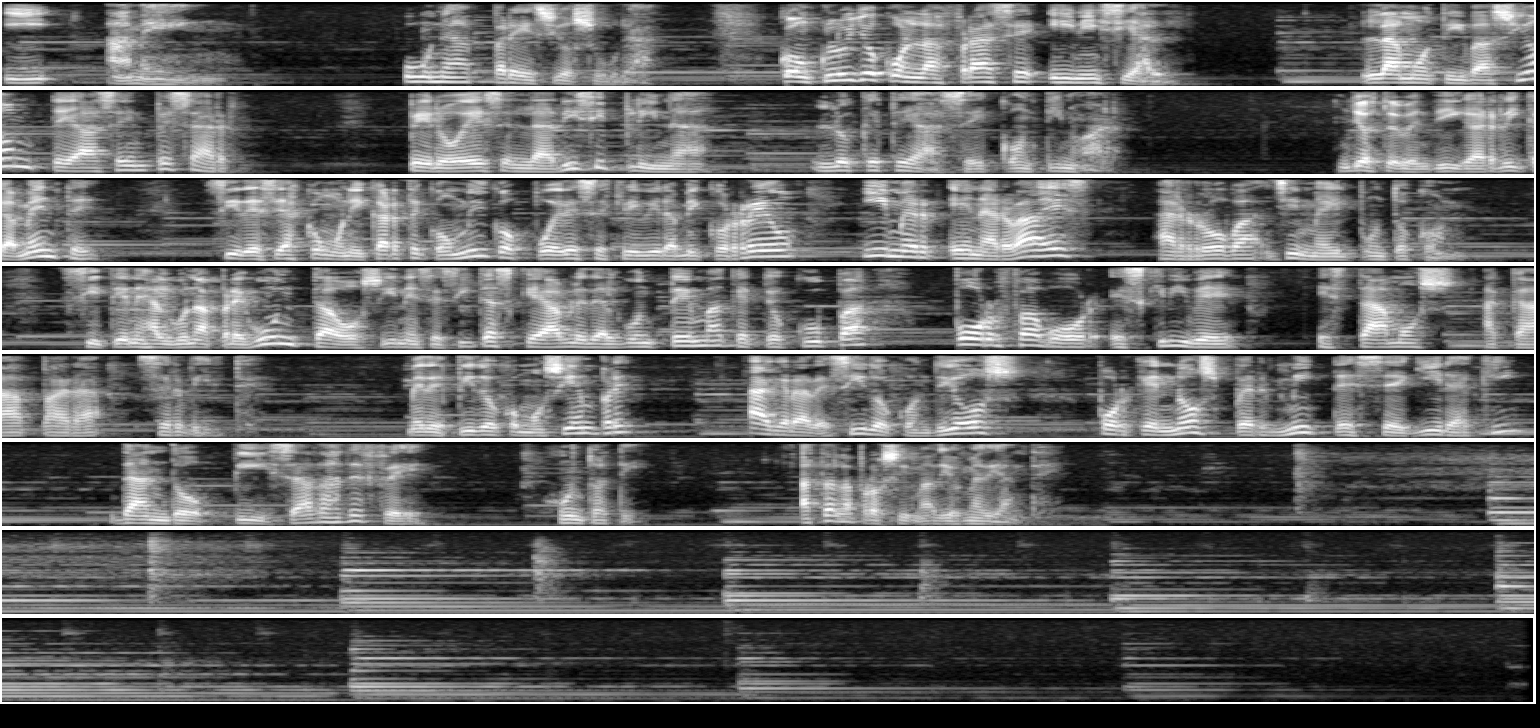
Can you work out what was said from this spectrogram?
y amén. Una preciosura. Concluyo con la frase inicial. La motivación te hace empezar, pero es la disciplina lo que te hace continuar. Dios te bendiga ricamente. Si deseas comunicarte conmigo, puedes escribir a mi correo imerenarvaez.gmail.com. Si tienes alguna pregunta o si necesitas que hable de algún tema que te ocupa, por favor escribe. Estamos acá para servirte. Me despido como siempre, agradecido con Dios, porque nos permite seguir aquí dando pisadas de fe junto a ti. Hasta la próxima, Dios mediante.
